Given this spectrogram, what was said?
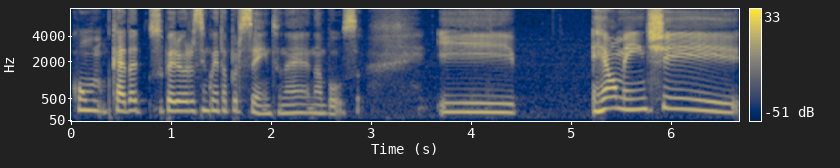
com queda superior a 50% né, na bolsa. E realmente,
